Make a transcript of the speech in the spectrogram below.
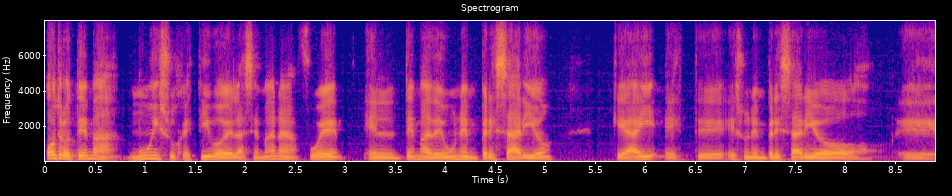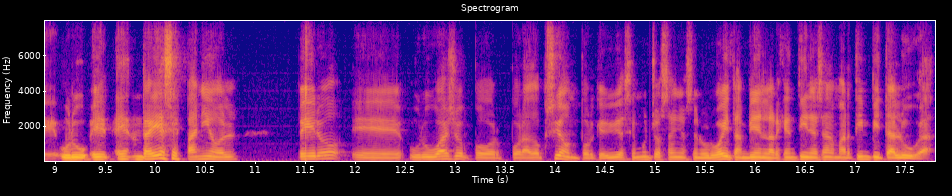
Otro tema muy sugestivo de la semana fue el tema de un empresario que hay, este, es un empresario eh, eh, en realidad es español, pero eh, uruguayo por, por, adopción, porque vive hace muchos años en Uruguay también en la Argentina, se llama Martín Pitaluga.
